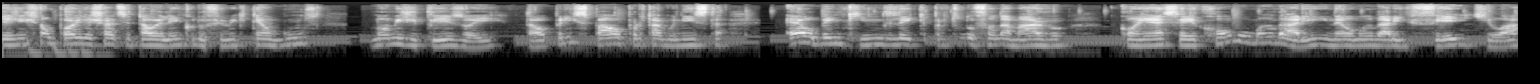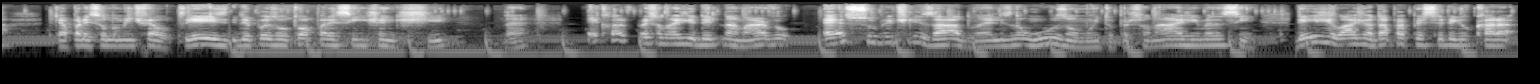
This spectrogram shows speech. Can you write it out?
E a gente não pode deixar de citar o elenco do filme, que tem alguns nomes de peso aí, tá? O principal protagonista é o Ben Kingsley, que para todo fã da Marvel conhece aí como o Mandarim, né? O Mandarim fake lá, que apareceu no Mente Ferro 3 e depois voltou a aparecer em Shang-Chi, né? E é claro que o personagem dele na Marvel é subutilizado, né? Eles não usam muito o personagem, mas assim, desde lá já dá para perceber que o cara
